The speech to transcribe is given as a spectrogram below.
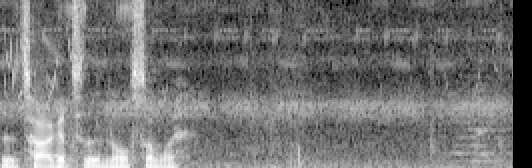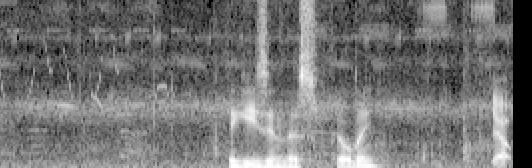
There's a target to the north somewhere. I think he's in this building. Yep.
